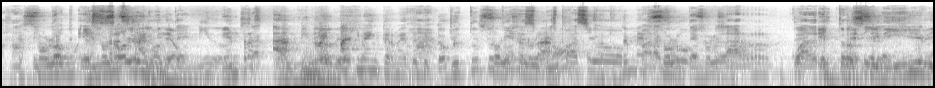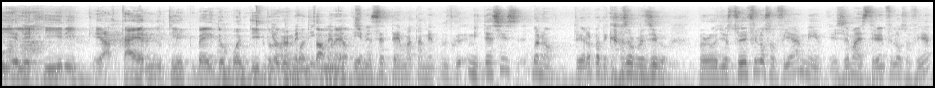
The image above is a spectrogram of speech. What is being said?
Ajá, Es TikTok solo- es entras solo al video. contenido. Entras exacto. al Y no hay video directo. página de internet de Ajá, TikTok. YouTube tú solo tienes celular. un No, o sea, espacio metes para solo- solo contemplar De- cuadritos y decidir elegir, y elegir y, y a caer en el clickbait de un buen título, de un buen metí, me thumbnail. metí en ese tema también. Mi tesis, bueno, te iba a platicar desde el principio, pero yo estudié filosofía, mi, hice maestría en filosofía,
